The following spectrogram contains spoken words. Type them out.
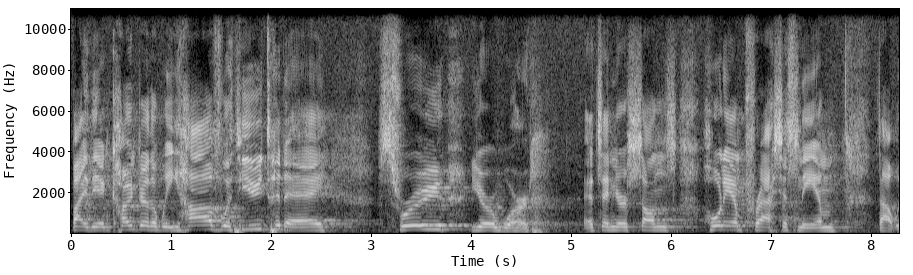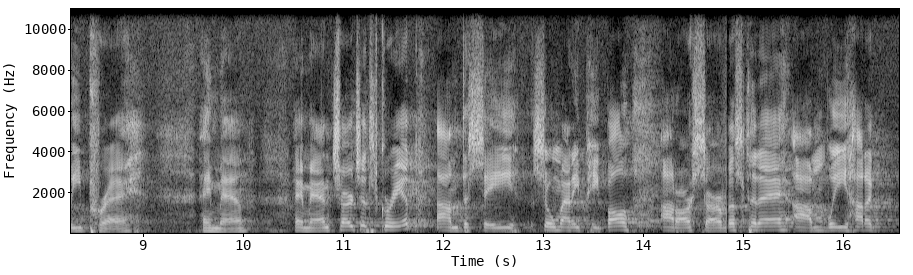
by the encounter that we have with you today through your word? It's in your Son's holy and precious name that we pray. Amen. Amen. Church, it's great um, to see so many people at our service today. Um, we had a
